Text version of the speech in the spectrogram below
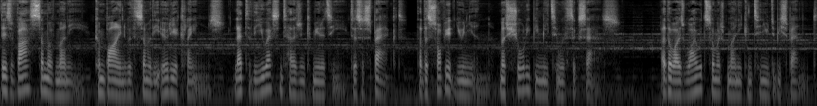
This vast sum of money, combined with some of the earlier claims, led to the US intelligence community to suspect that the Soviet Union must surely be meeting with success. Otherwise, why would so much money continue to be spent?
